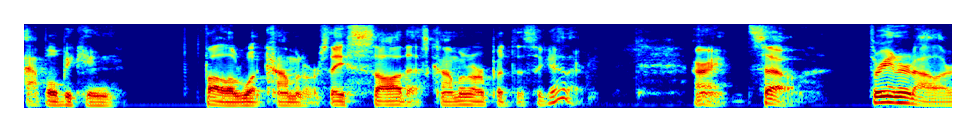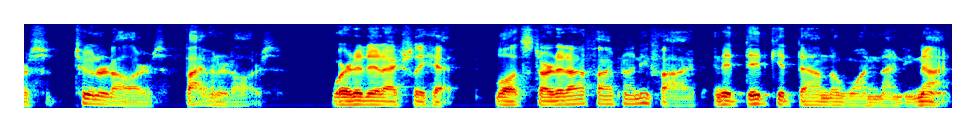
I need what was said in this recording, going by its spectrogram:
Apple became followed what Commodores. They saw this. Commodore put this together. All right. So $300, $200, $500. Where did it actually hit? Well, it started out at 595 and it did get down to 199.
